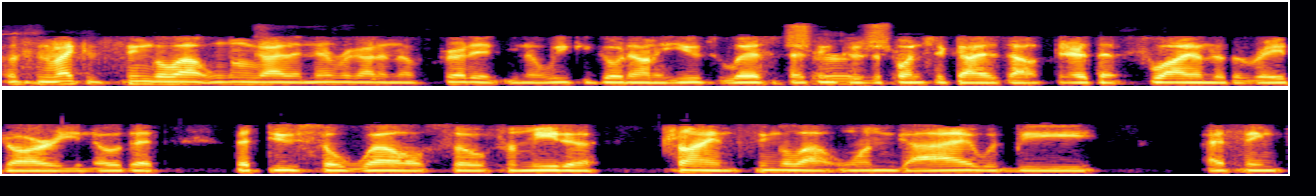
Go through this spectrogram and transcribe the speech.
listen, if I could single out one guy that never got enough credit, you know, we could go down a huge list. I think there's sure. a bunch of guys out there that fly under the radar, you know, that that do so well. So for me to try and single out one guy would be, I think,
